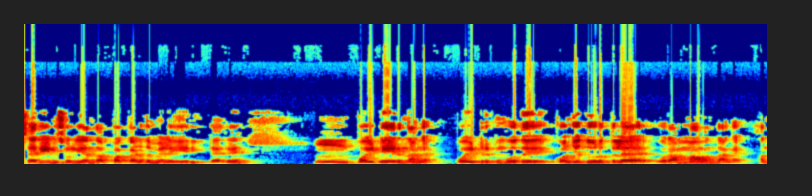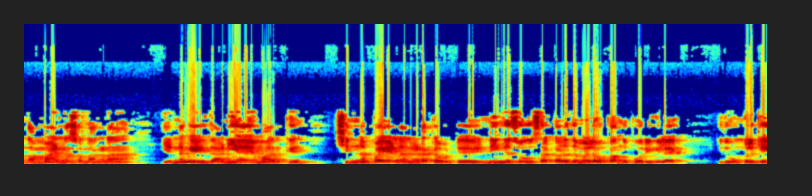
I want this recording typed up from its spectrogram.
சரின்னு சொல்லி அந்த அப்பா கழுத மேல ஏறிக்கிட்டாரு. போயிட்டே இருந்தாங்க. போயிட்டு இருக்கும்போது கொஞ்ச தூரத்துல ஒரு அம்மா வந்தாங்க. அந்த அம்மா என்ன சொன்னாங்கன்னா என்னங்க இது அநியாயமா இருக்கு? சின்ன பையனை நடக்க விட்டு நீங்க சொகுசா கழுத மேல உட்காந்து போறீங்களே இது உங்களுக்கே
